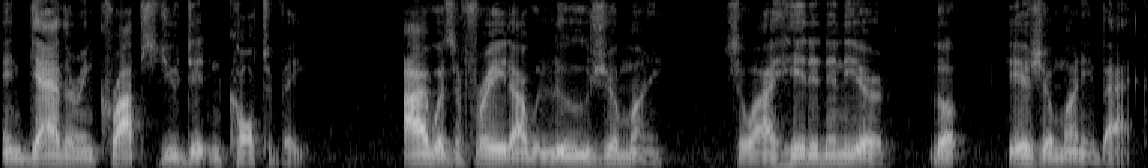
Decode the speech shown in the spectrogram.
and gathering crops you didn't cultivate. I was afraid I would lose your money, so I hid it in the earth. Look, here's your money back.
